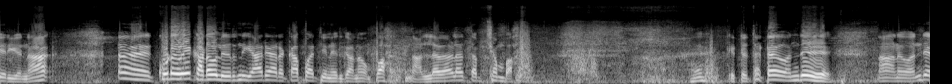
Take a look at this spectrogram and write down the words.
தெரியும்னா கூடவே கடவுள் இருந்து யார் யாரை காப்பாற்றின்னு இருக்கானோப்பா நல்ல வேலை தப்பிச்சம்பா கிட்டத்தட்ட வந்து நான் வந்து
